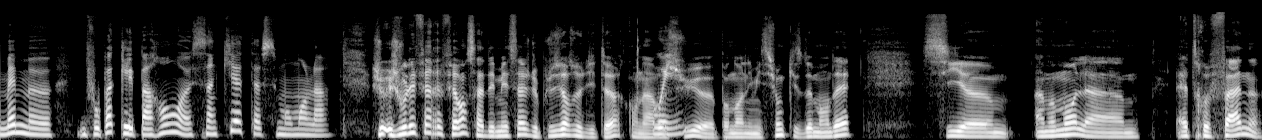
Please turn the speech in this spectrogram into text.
même. euh, il ne faut pas que les parents euh, s'inquiètent à ce moment-là. Je, je voulais faire référence à des messages de plusieurs auditeurs qu'on a Oui. reçus euh, pendant l'émission qui se demandaient si à un moment la, être fan,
